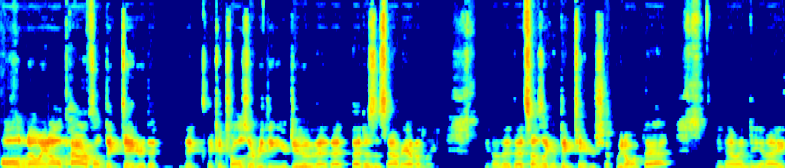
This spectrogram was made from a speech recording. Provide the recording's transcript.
all-knowing, all-powerful dictator that, that, that controls everything you do. That that that doesn't sound heavenly. You know, that that sounds like a dictatorship. We don't want that. You know, and and I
